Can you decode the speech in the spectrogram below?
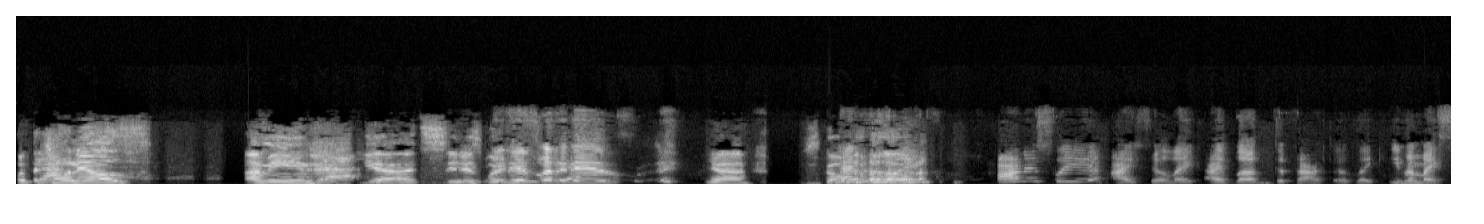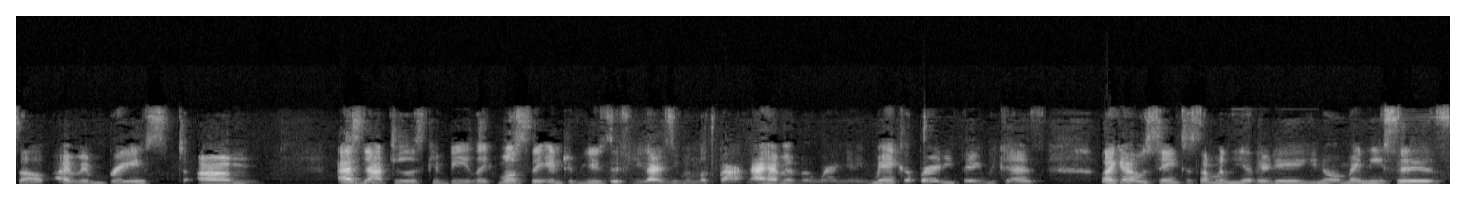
But the Yeah. toenails, I mean, Yeah. yeah, it's it is what It is what it Yeah. is. Yeah, just go with the flow. honestly, I feel like I love the fact of like even myself, I've embraced um as natural as can be. Like most of the interviews, if you guys even look back, I haven't been wearing any makeup or anything because like I was saying to someone the other day, you know, my nieces,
